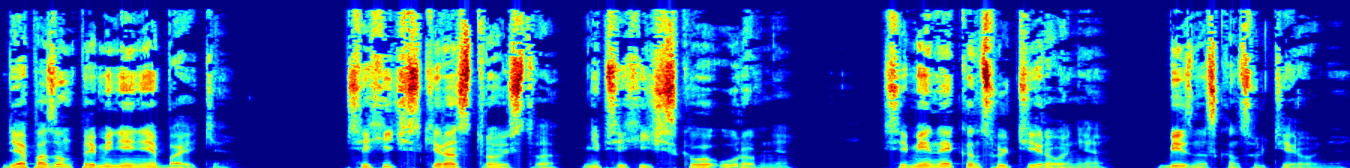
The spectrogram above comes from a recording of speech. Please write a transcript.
Диапазон применения байки. Психические расстройства непсихического уровня. Семейное консультирование, бизнес-консультирование.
